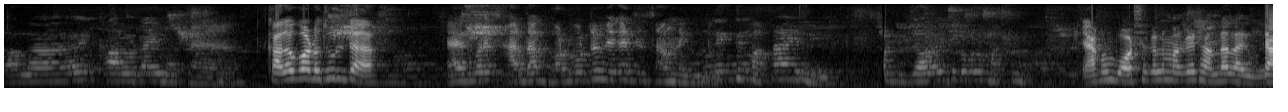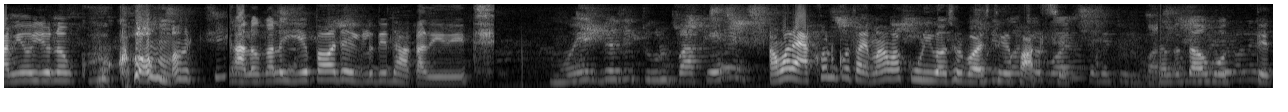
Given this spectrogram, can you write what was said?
কালাই কালো করো চুলটা। একবারে সাদা ভটভটে হয়ে গেছে সামনে। এখন বর্ষাকালে মাকে ঠান্ডা লাগবে। আমি ওই জন্য খুব কম মাখছি। কালো কালো ইয়ে পাওয়া যায় এগুলো দিয়ে ঢাকা দিয়ে দিচ্ছি। ময়ের যদি চুল পাকে আমার এখন কোথায়? মা আমার কুড়ি বছর বয়স থেকে পাকছে। তাও বত্রিশ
